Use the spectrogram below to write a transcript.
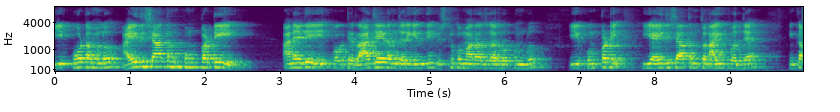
ఈ కూటమిలో ఐదు శాతం కుంపటి అనేది ఒకటి రాజేయడం జరిగింది విష్ణుకుమార్ రాజు గారి రూపంలో. ఈ కుంపటి ఈ ఐదు శాతంతో ఆగిపోద్దే ఇంకా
